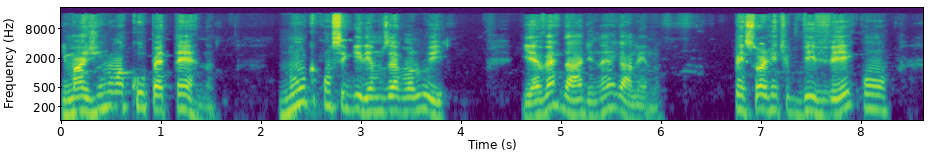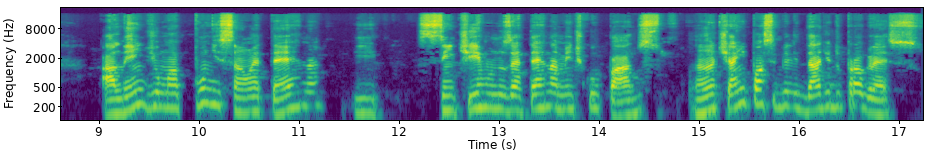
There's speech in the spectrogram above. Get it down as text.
Imagina uma culpa eterna. Nunca conseguiríamos evoluir. E é verdade, né, Galeno? pensou a gente viver com, além de uma punição eterna e sentirmos-nos eternamente culpados ante a impossibilidade do progresso,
